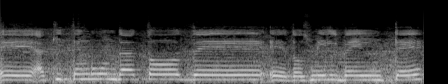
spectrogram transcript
eh, aquí tengo un dato de 2020 eh,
